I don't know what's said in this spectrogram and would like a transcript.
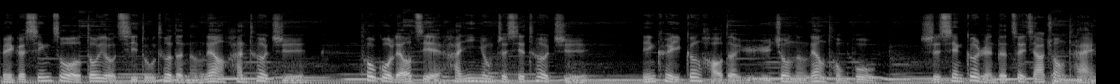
每个星座都有其独特的能量和特质。透过了解和应用这些特质，您可以更好的与宇宙能量同步，实现个人的最佳状态。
